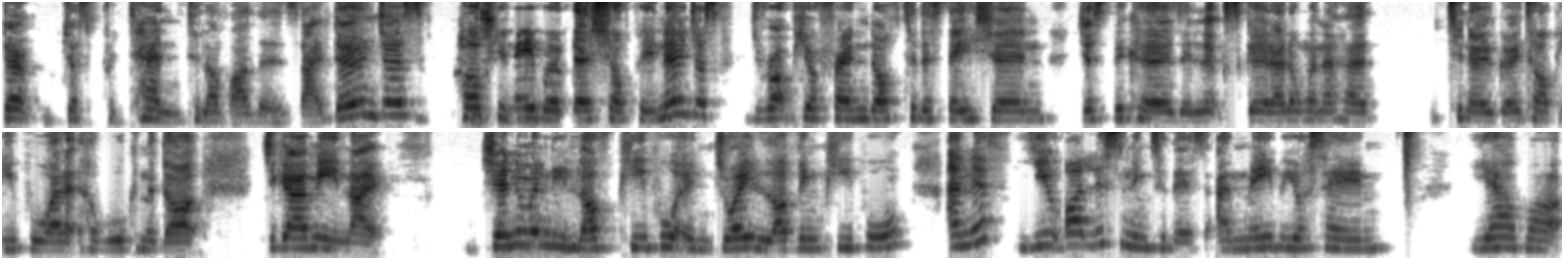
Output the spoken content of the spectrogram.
don't just pretend to love others. Like, don't just help your neighbor if they're shopping. Don't just drop your friend off to the station just because it looks good. I don't want to her to know, go tell people I let her walk in the dark. Do you get what I mean? Like, genuinely love people, enjoy loving people. And if you are listening to this and maybe you're saying, yeah, but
